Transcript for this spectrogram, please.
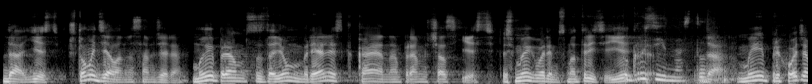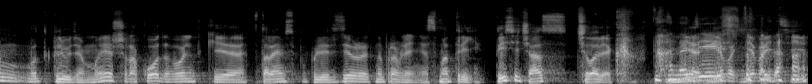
Да, есть. Что мы делаем на самом деле? Мы прям создаем реальность, какая она прямо сейчас есть. То есть мы говорим, смотрите, есть... Погрузи нас тут. Да, мы приходим вот к людям, мы широко довольно-таки стараемся популяризировать направление. Смотри, ты сейчас человек. Надеюсь, Не, в- не что в IT.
